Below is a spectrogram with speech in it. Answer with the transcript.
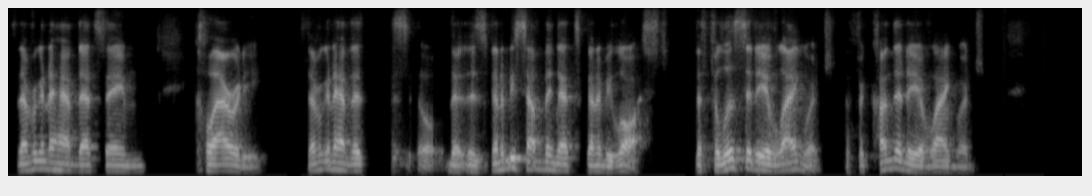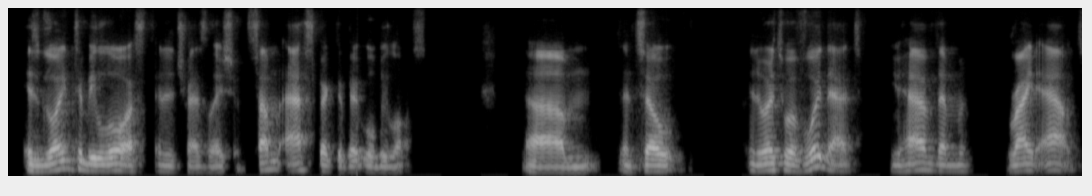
It's never going to have that same clarity. It's never going to have that. There's going to be something that's going to be lost. The felicity of language, the fecundity of language, is going to be lost in a translation. Some aspect of it will be lost. Um, and so, in order to avoid that, you have them write out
